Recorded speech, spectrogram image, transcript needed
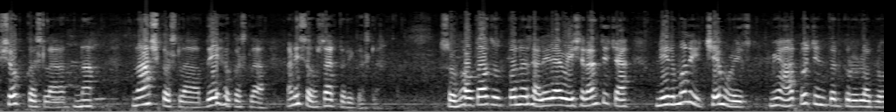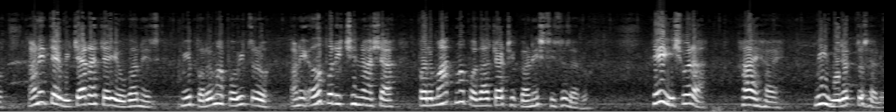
शोक कसला ना नाश कसला देह कसला आणि संसार तरी कसला. स्वभावताच उत्पन्न झालेल्या विश्रांतीच्या निर्मल इच्छेमुळेच मी आत्मचिंतन करू लागलो आणि त्या विचाराच्या योगानेच मी परमपवित्र आणि अपरिच्छिन्न अशा परमात्म पदाच्या ठिकाणी स्थित झालो. हे ईश्वरा हाय हाय मी विरक्त झालो.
